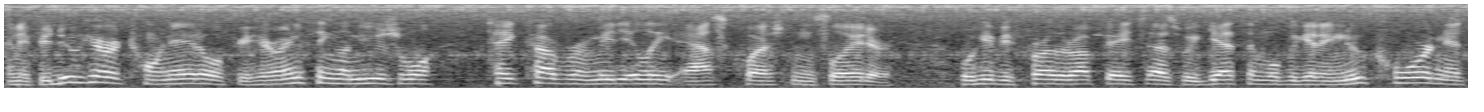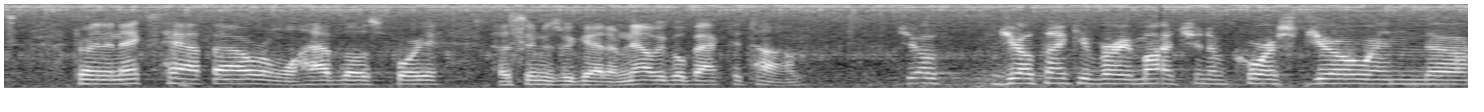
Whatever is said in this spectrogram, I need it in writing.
And if you do hear a tornado, if you hear anything unusual, take cover immediately, ask questions later. We'll give you further updates as we get them. We'll be getting new coordinates during the next half hour, and we'll have those for you as soon as we get them. Now we go back to Tom. Joe, Joe, thank you very much. And of course, Joe and uh,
